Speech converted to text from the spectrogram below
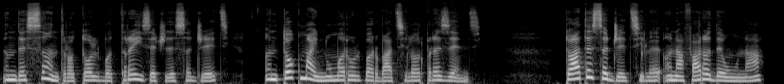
îndesă într-o tolbă 30 de săgeți, în tocmai numărul bărbaților prezenți. Toate săgețile, în afară de una,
